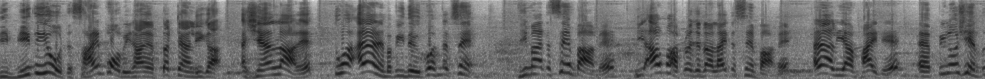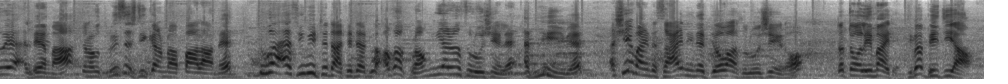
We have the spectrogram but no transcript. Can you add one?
ဒီမီဒီယိုဒီဇိုင်းပေါ်ပေးထားတဲ့ pattern လေးကအရန်လာတယ်သူကအဲ့ဒါနဲ့မပြီးသေးဘူးသူကနှစ်ဆင့်ဒီမှာတစ်ဆင့်ပါမယ်ဒီအောက်မှာ projector light တစ်ဆင့်ပါမယ်အဲ့ဒါလေးကမိုက်တယ်အဲပြီးလို့ရှိရင်သူ့ရဲ့အလယ်မှာကျွန်တော်တို့360 camera ပါလာမယ်သူ က SUV ဖြစ်တာဖြစ်တဲ့အတွက်အောက်က ground clearance ဆိုလို့ရှိရင်လည်းအပြည့်ကြီးပဲအရှိပိုင်း design အနေနဲ့ပြောပါဆိုလို့ရှိရင်တော့တော်တော်လေးမိုက်တယ်ဒီဘက်ဘေးကြည့်အောင်အဲ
